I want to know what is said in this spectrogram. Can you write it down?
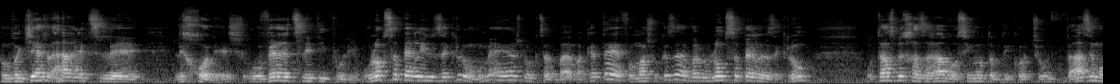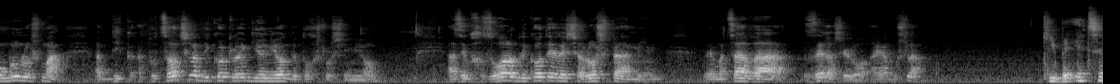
הוא מגיע לארץ ל... לחודש, הוא עובר אצלי טיפולים, הוא לא מספר לי על זה כלום, הוא אומר, יש לו קצת בעיה בכתף או משהו כזה, אבל הוא לא מספר לי על זה כלום. הוא טס בחזרה ועושים לו את הבדיקות שוב, ואז הם אומרים לו, שמע, הבדיק... התוצאות של הבדיקות לא הגיוניות בתוך 30 יום, אז הם חזרו על הבדיקות האלה שלוש פעמים, ומצב הזרע שלו היה מושלם. כי בעצם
